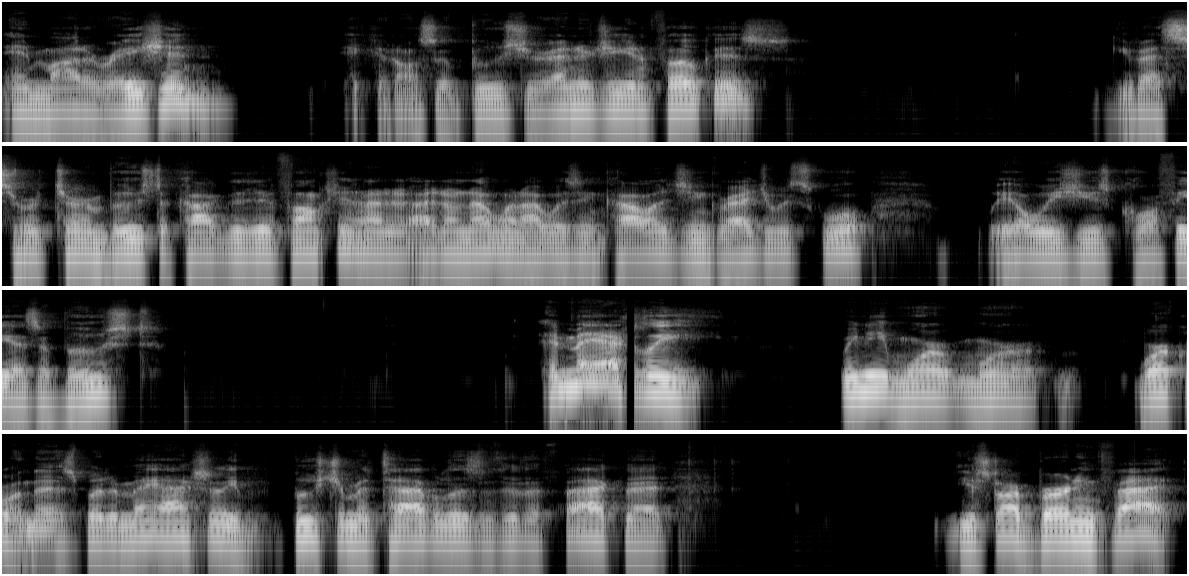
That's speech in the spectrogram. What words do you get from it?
in moderation, it can also boost your energy and focus. Give a short term boost to cognitive function. I, I don't know. When I was in college and graduate school, we always used coffee as a boost it may actually we need more more work on this, but it may actually boost your metabolism to the fact that you start burning fat,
